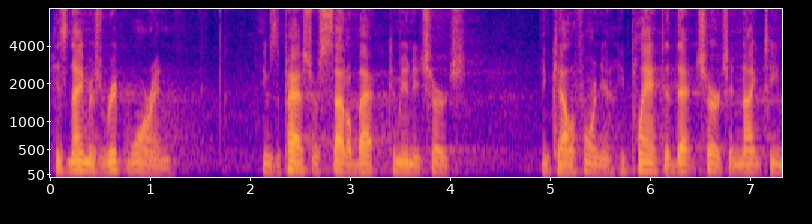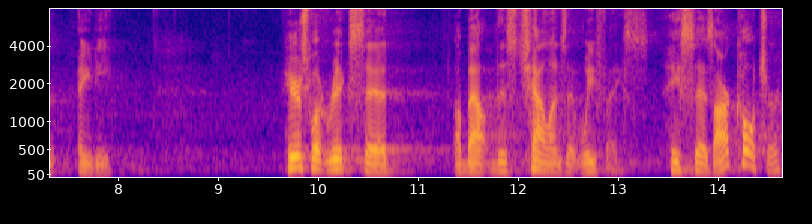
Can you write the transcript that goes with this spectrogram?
His name is Rick Warren. He was the pastor of Saddleback Community Church in California. He planted that church in 1980. Here's what Rick said about this challenge that we face. He says, Our culture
